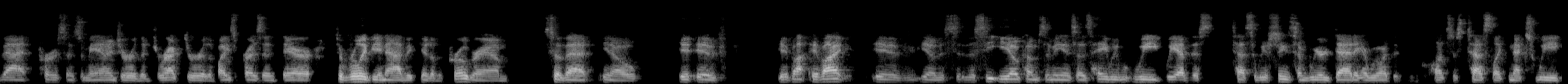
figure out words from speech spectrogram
that person as a manager or the director or the vice president there to really be an advocate of the program, so that you know if if I if I if you know the, the CEO comes to me and says, "Hey, we we we have this test. We're seeing some weird data here. We want to let's just test like next week."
